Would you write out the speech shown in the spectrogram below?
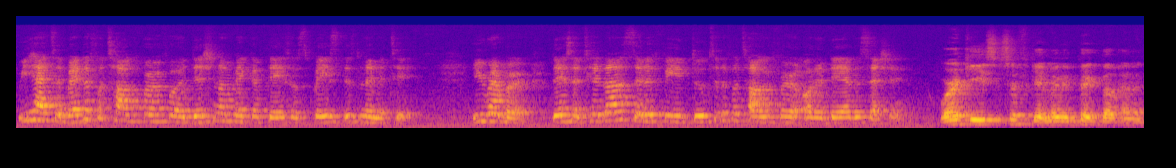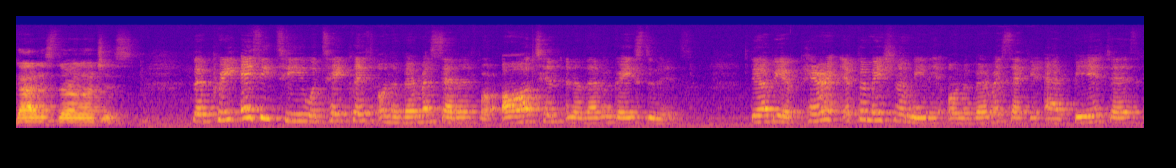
We had to beg the photographer for additional makeup days so space is limited. Remember, there's a $10 sitting fee due to the photographer on the day of the session. WorkKeys certificate may be picked up in the guidance during lunches. The pre-ACT will take place on November 7th for all 10th and 11th grade students. There will be a parent informational meeting on November 2nd at BHS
